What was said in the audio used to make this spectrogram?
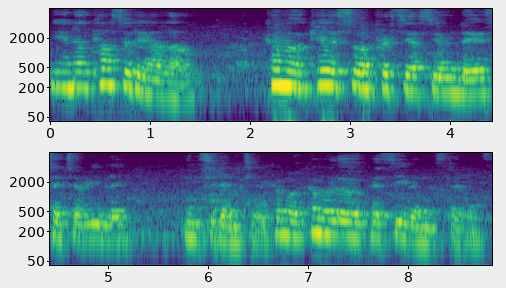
Y en el caso de Alal, ¿cómo, ¿qué es su apreciación de ese terrible incidente? ¿Cómo, cómo lo perciben ustedes?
